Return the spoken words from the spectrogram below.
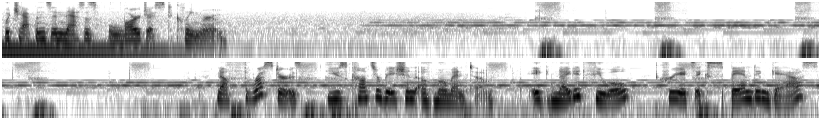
which happens in NASA's largest clean room. Now, thrusters use conservation of momentum. Ignited fuel creates expanding gas,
